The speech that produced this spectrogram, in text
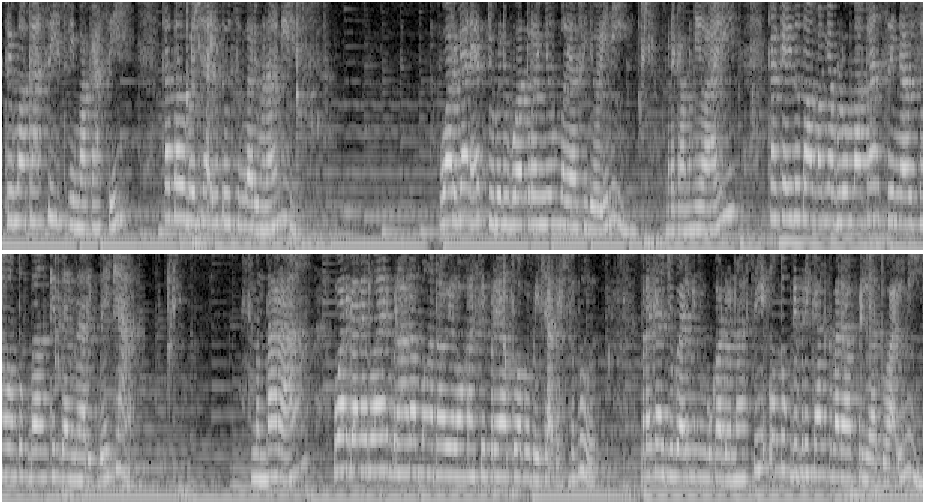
Terima kasih, terima kasih, kata pebecak itu sembari menangis. Warganet juga dibuat terenyuh melihat video ini. Mereka menilai, kakek itu tampaknya belum makan sehingga usaha untuk bangkit dan menarik beca. Sementara, warganet lain berharap mengetahui lokasi pria tua pebecak tersebut. Mereka juga ingin membuka donasi untuk diberikan kepada pria tua ini.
